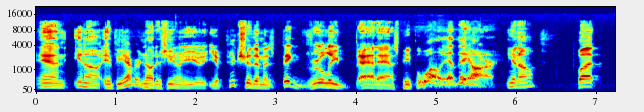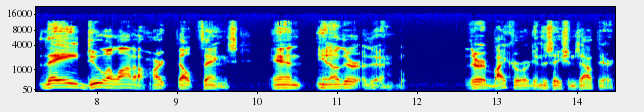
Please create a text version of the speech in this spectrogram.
and you know if you ever notice, you know you you picture them as big, drooly, badass people. Well, yeah, they are, you know, but they do a lot of heartfelt things, and you know there there there are biker organizations out there.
